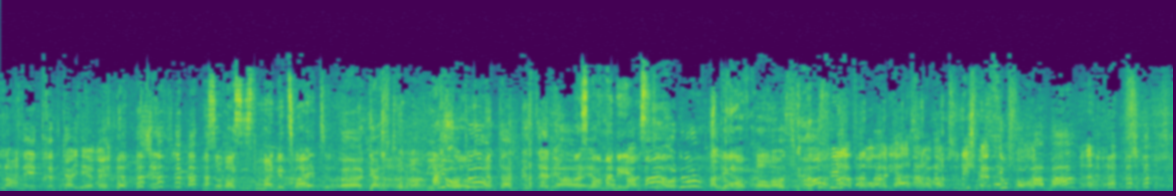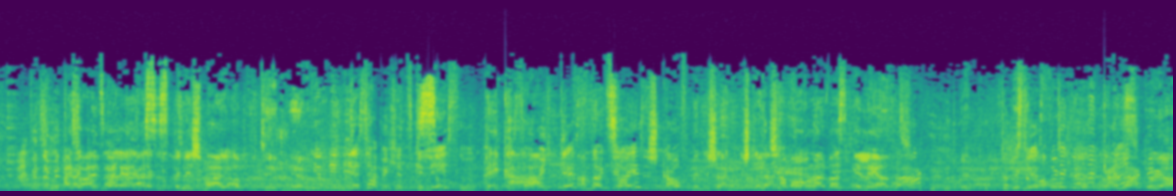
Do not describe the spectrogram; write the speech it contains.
nur noch die Drittkarriere. Wieso, was ist denn meine zweite? Äh, Gastronomie, so. oder? Und dann bist du dann ja Was war erst meine Mama, erste? oder? Hallo? Spielerfrau. Hausfrau? Spielerfrau war die erste, da kommst du nicht mehr weg Super von. Mama. Also als allererstes bin ich mal Apothekenlehrerin. Das habe ich jetzt gelesen. PKA. Das hab ich gestern Pharmazeutisch kaufmännisch angestellt. Ich habe auch mal was gelernt. Bist du Optikerin? Ganz früher.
